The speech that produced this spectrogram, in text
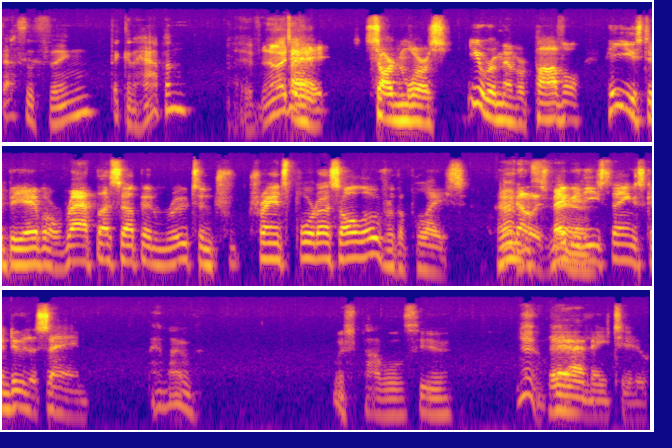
That's the thing that can happen. I have no idea. Hey, Sergeant Morris, you remember Pavel? He used to be able to wrap us up in roots and tr- transport us all over the place. Who That's knows? Maybe these things can do the same. Man, I wish Pavel was here. No. Yeah, me too.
